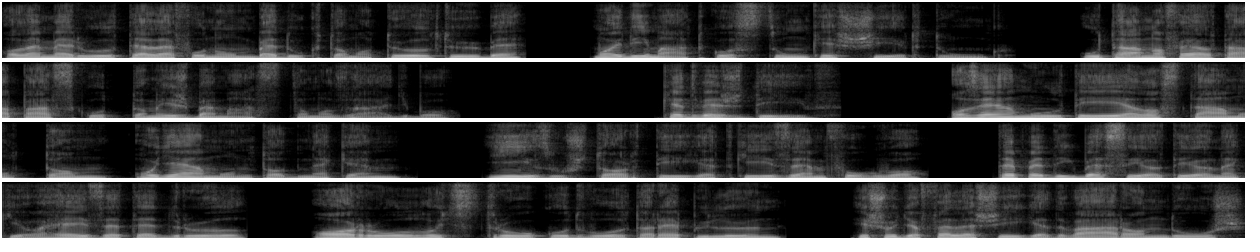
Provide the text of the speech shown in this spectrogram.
a lemerült telefonon bedugtam a töltőbe, majd imádkoztunk és sírtunk. Utána feltápászkodtam és bemásztam az ágyba. Kedves Dév! Az elmúlt éjjel azt álmodtam, hogy elmondtad nekem, Jézus tart téged kézen fogva, te pedig beszéltél neki a helyzetedről, arról, hogy sztrókod volt a repülőn, és hogy a feleséged várandós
